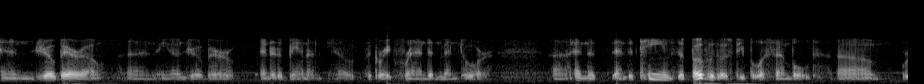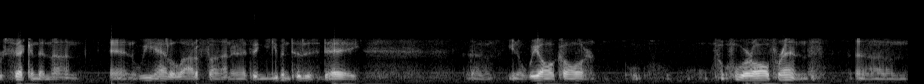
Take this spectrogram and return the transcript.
and Joe Barrow, and you know Joe Barrow ended up being a you know a great friend and mentor, uh, and the and the teams that both of those people assembled um, were second to none, and we had a lot of fun. And I think even to this day, uh, you know, we all call we're all friends, um,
